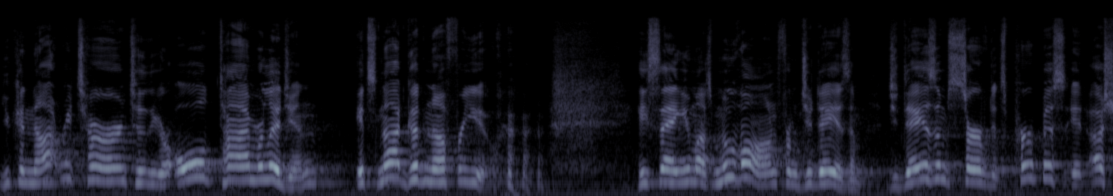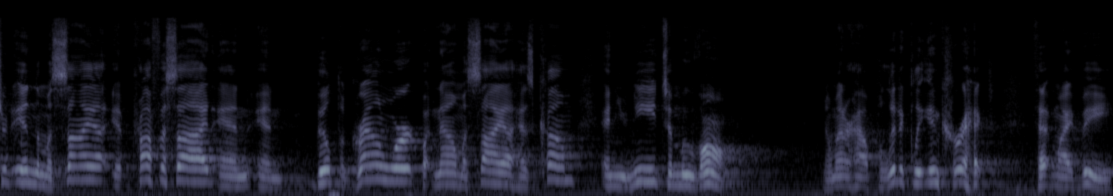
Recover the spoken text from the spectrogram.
You cannot return to your old time religion. It's not good enough for you. He's saying you must move on from Judaism. Judaism served its purpose, it ushered in the Messiah, it prophesied and, and built the groundwork, but now Messiah has come and you need to move on. No matter how politically incorrect that might be,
